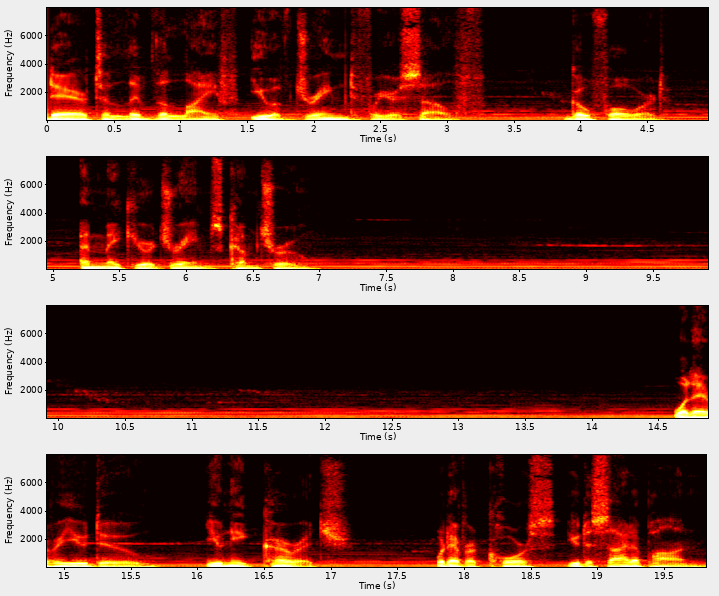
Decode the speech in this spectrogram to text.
Dare to live the life you have dreamed for yourself. Go forward and make your dreams come true. Whatever you do, you need courage. Whatever course you decide upon,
